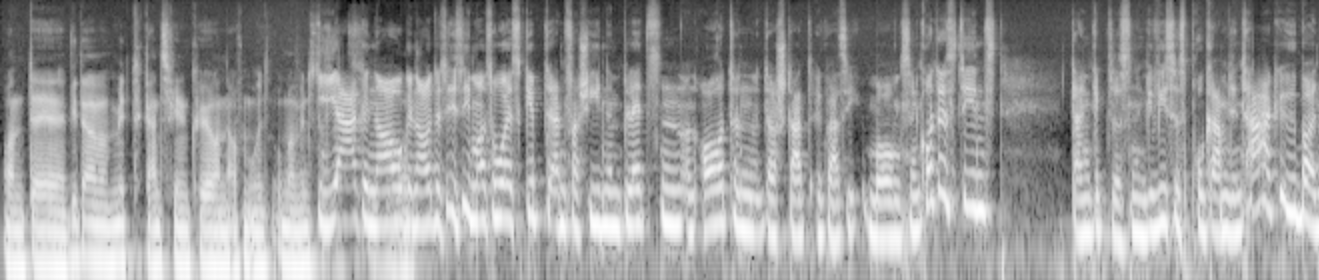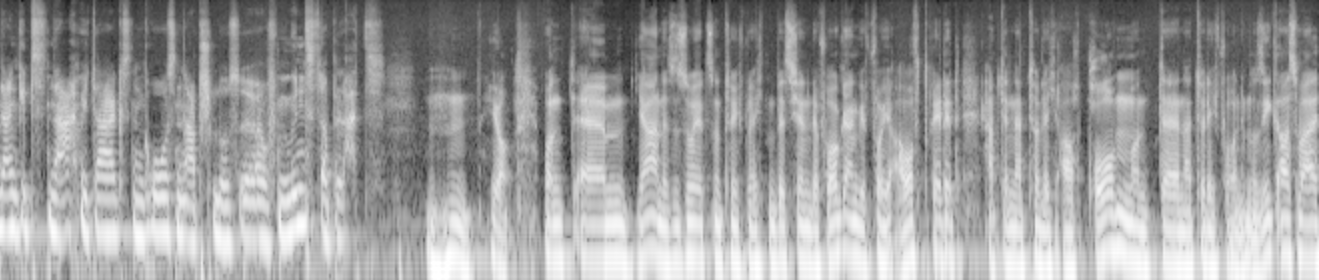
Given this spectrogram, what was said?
Und äh, wieder mit ganz vielen Chören auf dem Ulmer Münster. Ja, genau, genau. Das ist immer so. Es gibt an verschiedenen Plätzen und Orten der Stadt quasi morgens einen Gottesdienst. Dann gibt es ein gewisses Programm den Tag über und dann gibt es nachmittags einen großen Abschluss äh, auf dem Münsterplatz. Mhm, ja, und ähm, ja, das ist so jetzt natürlich vielleicht ein bisschen der Vorgang, bevor ihr auftretet, habt ihr natürlich auch Proben und äh, natürlich vor eine Musikauswahl.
